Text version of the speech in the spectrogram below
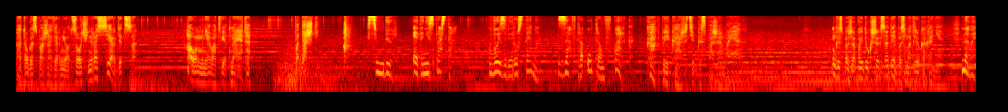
А то госпожа вернется, очень рассердится. А он мне в ответ на это. Подожди. Сюмбюль, это неспроста. Вызови Рустема завтра утром в парк. Как прикажете, госпожа моя. Госпожа, пойду к Шахзаде, посмотрю, как они. Давай.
